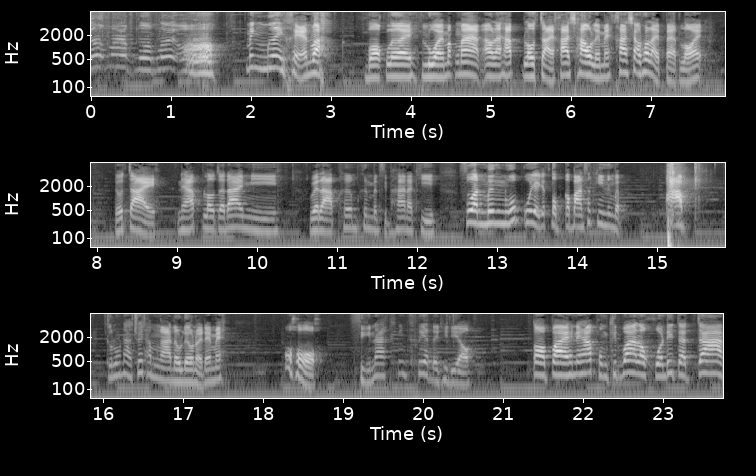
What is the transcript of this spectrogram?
ยอะมากบอกเลยอ๋อแม่เมื่อยแขนว่ะ บอกเลยรวยมากๆ เอาละครับ เราจ่ายค่าเช่าเลยไหมค่าเช่าเท่าไหร่ 800 เดี๋ยวจ่ายนะครับ เราจะได้มีเวลาเพิ่มขึ้นเป็น 15 นาที ส่วนมึงนุ๊บกูอยากจะตบกระบาลสักทีหนึ่งแบบปับกรุณาช่วยทำงานเร็วๆหน่อยได้ไหม โอ้โห สีหน้าเครียดเลยทีเดียว ต่อไปนะครับผมคิดว่าเราควรที่จะจ้าง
